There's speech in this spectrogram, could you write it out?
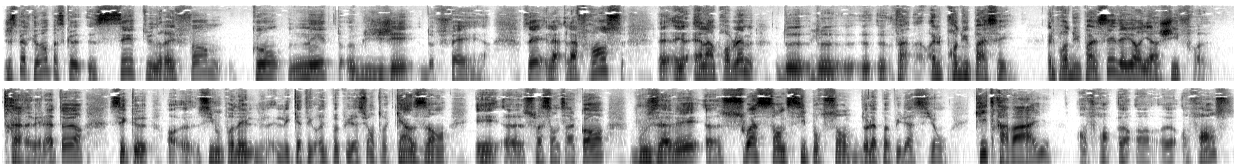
J'espère que non, parce que c'est une réforme qu'on est obligé de faire. Vous savez, la, France, elle, a un problème de, de, euh, euh, enfin, elle produit pas assez. Elle produit pas assez. D'ailleurs, il y a un chiffre très révélateur, c'est que euh, si vous prenez les catégories de population entre 15 ans et 65 ans, vous avez 66% de la population qui travaille en, en France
